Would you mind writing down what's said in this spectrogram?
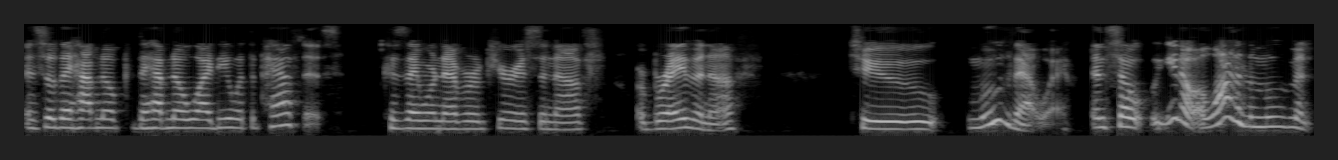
And so they have no, they have no idea what the path is because they were never curious enough or brave enough to move that way. And so, you know, a lot of the movement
